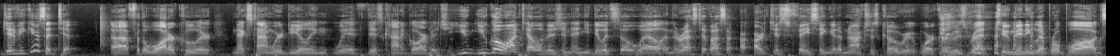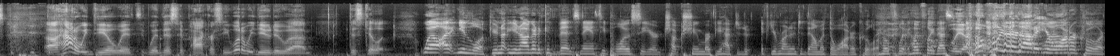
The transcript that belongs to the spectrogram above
Genevieve, give us a tip uh, for the water cooler next time we're dealing with this kind of garbage. You you go on television and you do it so well, and the rest of us are, are just facing an obnoxious co-worker who's read too many liberal blogs. Uh, how do we deal with with this hypocrisy? What do we do to uh, distill it? Well, I, you look, you're not you're not going to convince Nancy Pelosi or Chuck Schumer if you have to do, if you run into them at the water cooler. Hopefully, hopefully that's Hopefully hopefully they're not at your water cooler.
